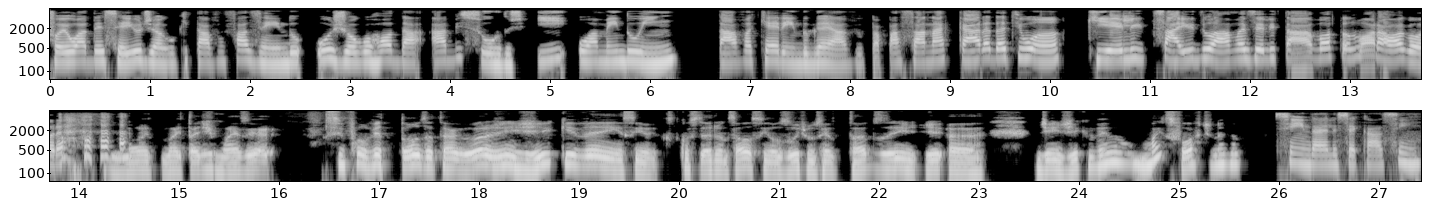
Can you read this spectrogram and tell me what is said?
foi o ADC e o jungle que estavam fazendo o jogo rodar absurdos. E o amendoim tava querendo ganhar, viu? Pra passar na cara da T1 que ele saiu de lá, mas ele tá botando moral agora. mas, mas tá demais. É, se for ver todos até agora, a Genji que vem, assim, considerando só assim, os últimos resultados, a Genji que vem mais forte, né? Sim, da LCK, sim.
